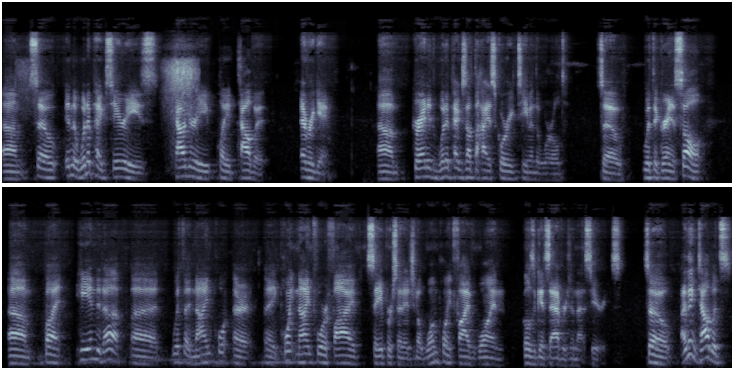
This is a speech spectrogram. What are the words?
Um, so in the Winnipeg series, Calgary played Talbot every game. Um, granted, Winnipeg's not the highest scoring team in the world, so with a grain of salt. Um, but he ended up uh, with a nine point or a point nine four five save percentage and a one point five one goals against average in that series. So I think Talbot's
